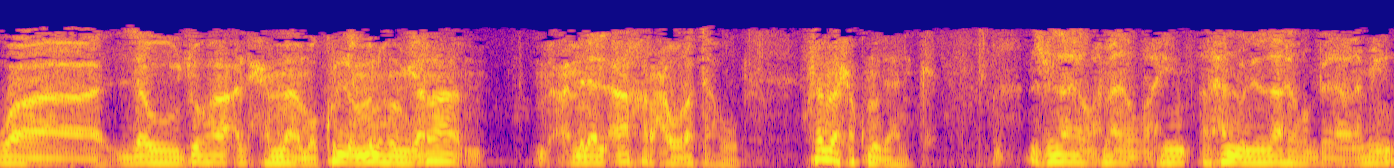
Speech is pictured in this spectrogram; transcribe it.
وزوجها الحمام وكل منهم يرى من الآخر عورته. فما حكم ذلك؟ بسم الله الرحمن الرحيم. الحمد لله رب العالمين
